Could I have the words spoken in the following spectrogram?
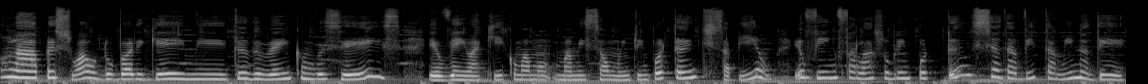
Olá pessoal do Body Game, tudo bem com vocês? Eu venho aqui com uma, uma missão muito importante, sabiam? Eu vim falar sobre a importância da vitamina D.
